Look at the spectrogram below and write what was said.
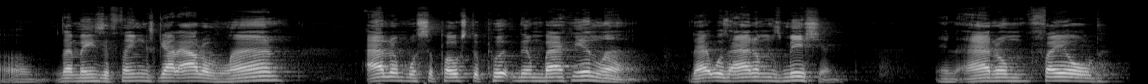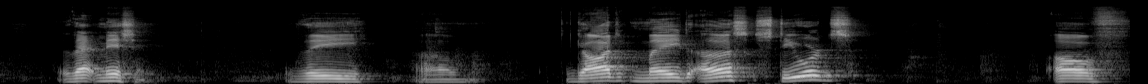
Um, that means if things got out of line, Adam was supposed to put them back in line. That was Adam's mission. And Adam failed that mission. The um, God made us stewards of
